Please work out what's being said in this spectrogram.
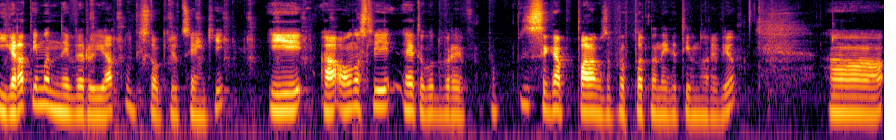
играта има невероятно високи оценки И, а, honestly, ето го добре, сега попадам за първ път на негативно ревю. А,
